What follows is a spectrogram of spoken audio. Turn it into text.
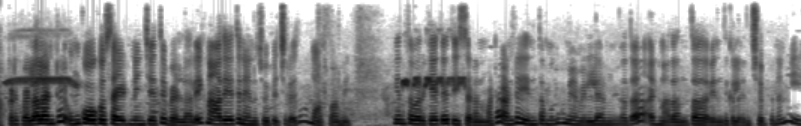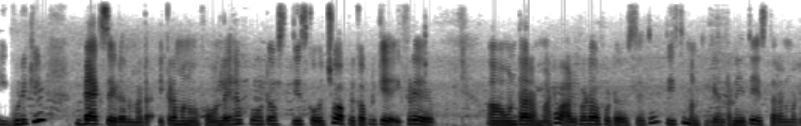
అక్కడికి వెళ్ళాలంటే ఇంకొక సైడ్ నుంచి అయితే వెళ్ళాలి. నాదైతే నేను చూపించలేదు మా స్వామి ఇంతవరకు అయితే తీసాడనమాట అంటే ఇంతకుముందుకు మేము వెళ్ళాం కదా ఆయన నాదంతా ఎందుకులే అని చెప్పినని ఈ గుడికి బ్యాక్ సైడ్ అనమాట. ఇక్కడ మనం ఫోన్లో అయినా ఫొటోస్ తీసుకోవచ్చు. అప్పటికప్పటికే ఇక్కడే ఉంటారనమాట. వాళ్ళు కూడా ఫొటోస్ అయితే తీసి మనకి వెంటనే అయితే ఇస్తారనమాట.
